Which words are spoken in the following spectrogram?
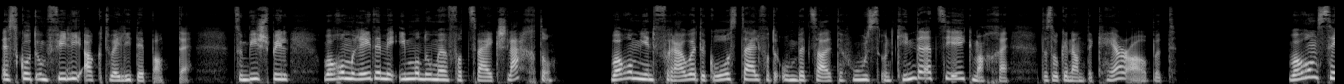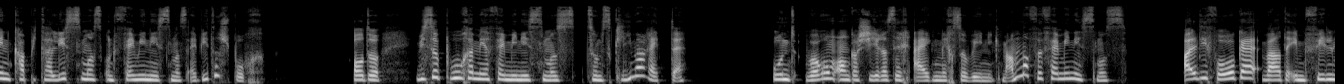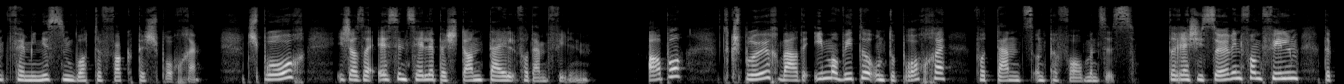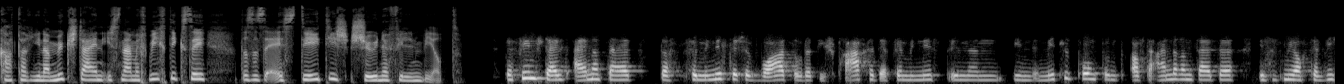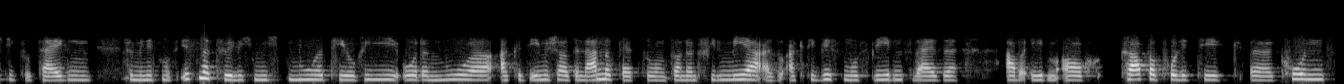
Es geht um viele aktuelle Debatten. Zum Beispiel, warum reden wir immer nur von zwei Geschlechtern? Warum müssen Frauen den Großteil der unbezahlten Haus- und Kindererziehung machen, der sogenannten Care-Arbeit? Warum sind Kapitalismus und Feminismus ein Widerspruch? Oder wieso brauchen wir Feminismus zum Klima retten? Und warum engagieren sich eigentlich so wenig Männer für Feminismus? All die Fragen werden im Film Feminism What the Fuck besprochen. Die Sprache ist also ein essentieller Bestandteil von dem Film. Aber die Gespräche werden immer wieder unterbrochen von Tanz und Performances. Der Regisseurin vom Film, der Katharina Mückstein, ist nämlich wichtig, dass es ein ästhetisch schöner Film wird. Der Film stellt einerseits das feministische Wort oder die Sprache der Feministinnen in den Mittelpunkt und auf der anderen Seite ist es mir auch sehr wichtig zu zeigen, Feminismus ist natürlich nicht nur Theorie oder nur akademische Auseinandersetzung, sondern viel mehr, also Aktivismus, Lebensweise, aber eben auch Körperpolitik, äh, Kunst.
